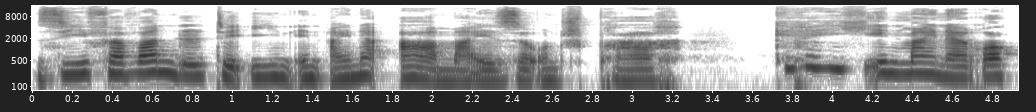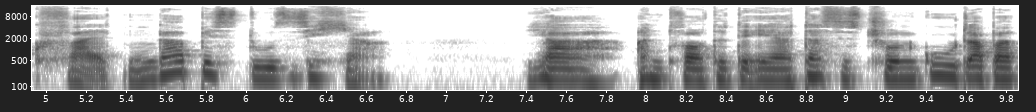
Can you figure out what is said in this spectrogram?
Sie verwandelte ihn in eine ameise und sprach kriech in meine rockfalten da bist du sicher. Ja antwortete er das ist schon gut aber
